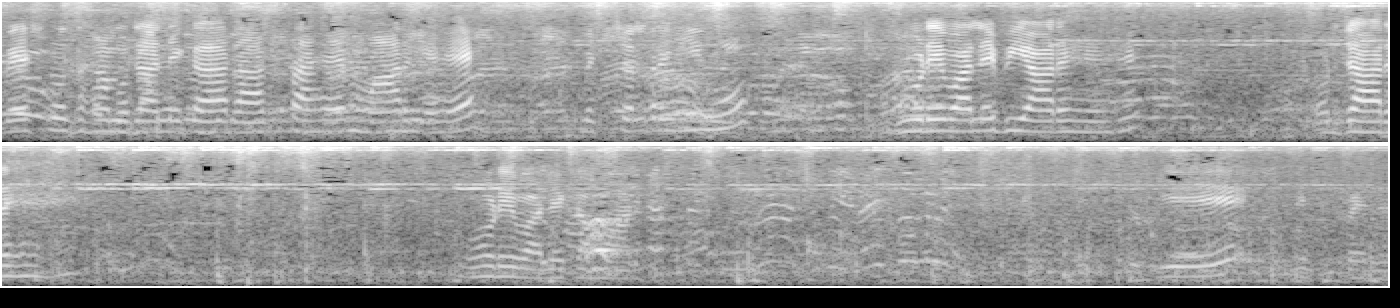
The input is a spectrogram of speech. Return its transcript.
वैष्णो धाम जाने का रास्ता है, मार्ग है। मैं चल रही हूँ। घोड़े वाले भी आ रहे हैं और जा रहे हैं। घोड़े वाले का मार्ग। ये पहले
